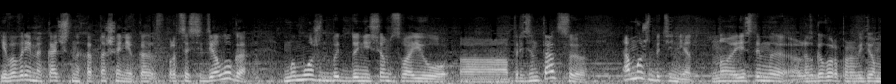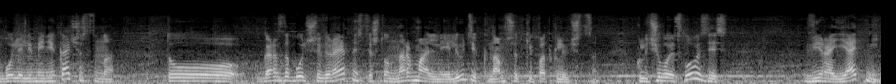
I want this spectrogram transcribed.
и во время качественных отношений в процессе диалога мы, может быть, донесем свою э, презентацию, а может быть и нет. Но если мы разговор проведем более или менее качественно, то гораздо больше вероятности, что нормальные люди к нам все-таки подключатся. Ключевое слово здесь – вероятней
